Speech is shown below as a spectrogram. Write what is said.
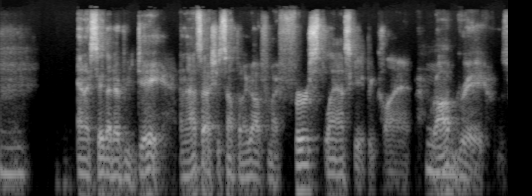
Mm-hmm. And I say that every day. And that's actually something I got from my first landscaping client, mm-hmm. Rob Gray, was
